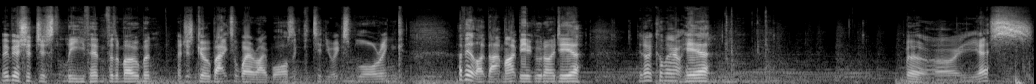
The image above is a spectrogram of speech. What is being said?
Maybe I should just leave him for the moment and just go back to where I was and continue exploring. I feel like that might be a good idea. Did I come out here? Uh, yes.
